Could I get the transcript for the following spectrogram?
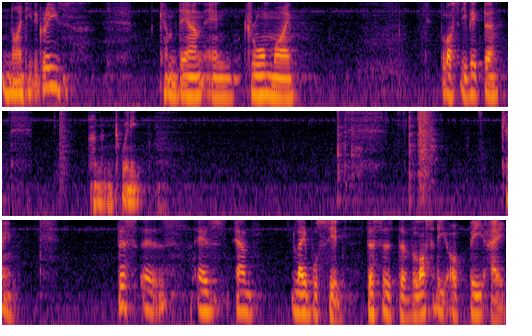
90 degrees come down and draw my velocity vector 120 okay this is as our label said, this is the velocity of BA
